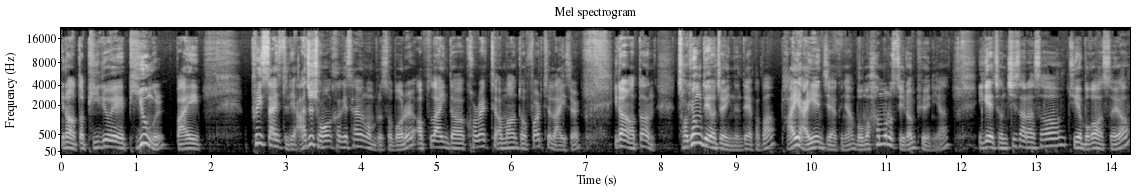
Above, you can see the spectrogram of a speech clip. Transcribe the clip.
이런 어떤 비료의 비용을 by precisely 아주 정확하게 사용함으로써 뭐를? applying the correct amount of fertilizer. 이런 어떤 적용되어져 있는데 봐봐. by ing야 그냥. 뭐뭐 함으로써 이런 표현이야. 이게 전치사라서 뒤에 뭐가 왔어요?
